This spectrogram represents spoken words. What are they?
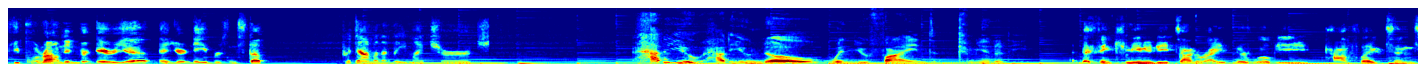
People around in your area and your neighbors and stuff. Predominantly my church. How do you how do you know when you find community? I think community done right, there will be conflict and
